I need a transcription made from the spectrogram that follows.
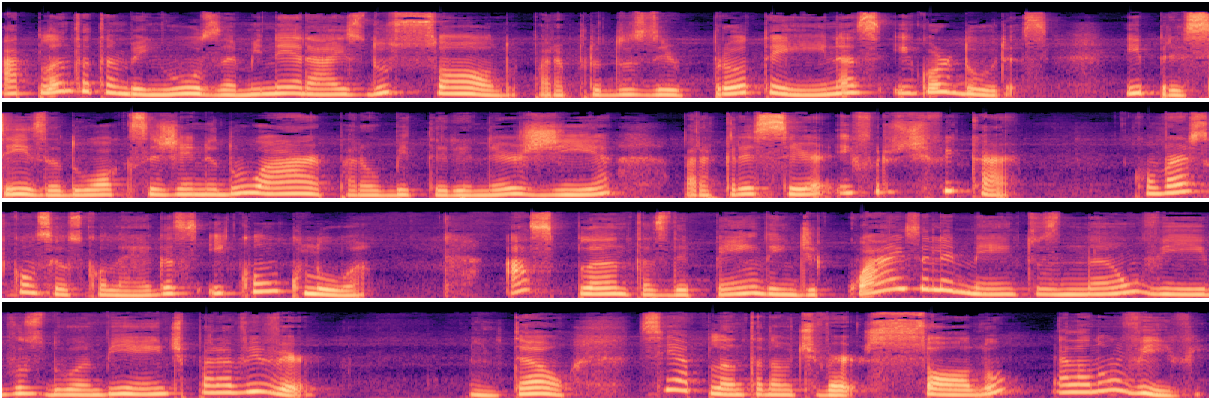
a planta também usa minerais do solo para produzir proteínas e gorduras e precisa do oxigênio do ar para obter energia para crescer e frutificar. Converse com seus colegas e conclua. As plantas dependem de quais elementos não vivos do ambiente para viver. Então, se a planta não tiver solo, ela não vive.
